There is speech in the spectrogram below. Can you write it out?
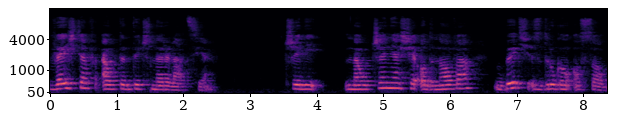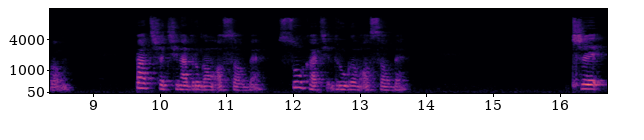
wejścia w autentyczne relacje, czyli nauczenia się od nowa być z drugą osobą, patrzeć się na drugą osobę, słuchać drugą osobę. Czy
